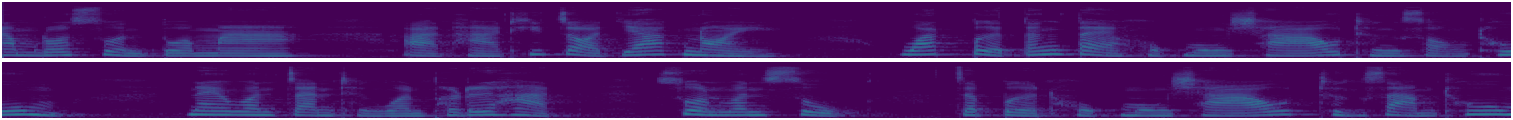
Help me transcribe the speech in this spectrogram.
นำรถส่วนตัวมา อาจหาที่จอดยากหน่อย วัดเปิดตั้งแต่ 6 โมงเช้าถึง 2 ทุ่ม ในวันจันทร์ถึงวันพฤหัส ส่วนวันศุกร์จะเปิด 6 โมงเช้าถึง 3 ทุ่ม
